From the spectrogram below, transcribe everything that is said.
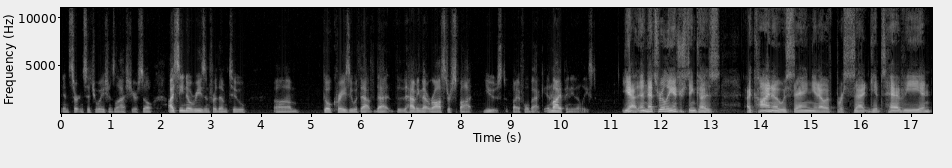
in certain situations last year. So I see no reason for them to um, go crazy with that that having that roster spot used by a fullback, in my opinion, at least. Yeah, and that's really interesting because I kind of was saying, you know, if Brissett gets heavy, and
